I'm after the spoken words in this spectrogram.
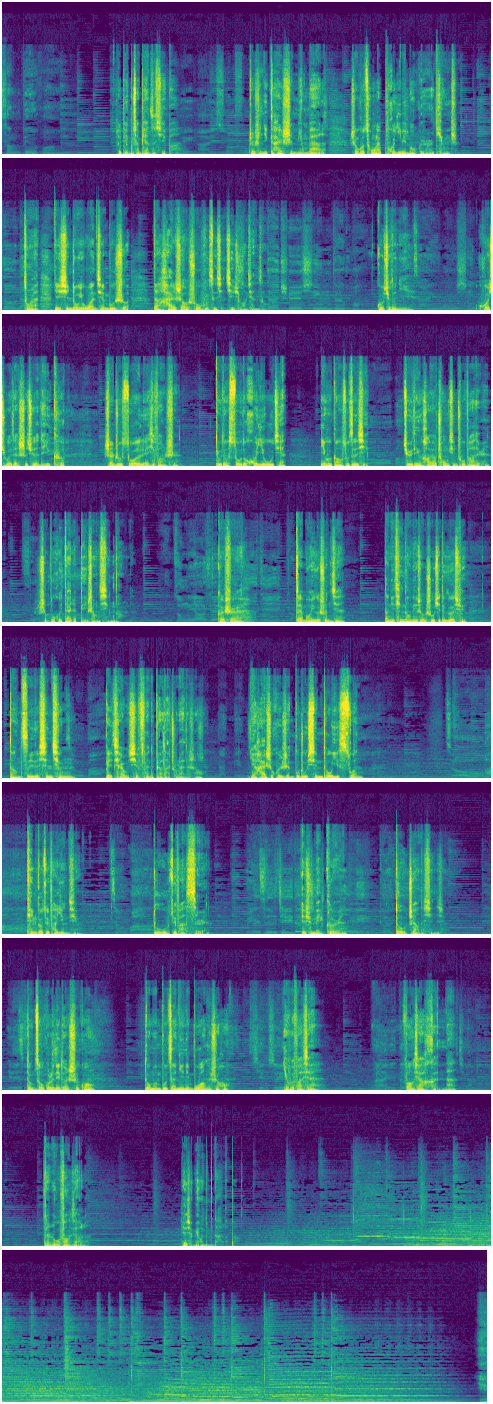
这并不算骗自己吧，只是你开始明白了，生活从来不会因为某个人而停止。纵然你心中有万千不舍，但还是要说服自己继续往前走。过去的你，或许会在失去的那一刻，删除所有的联系方式，丢掉所有的回忆物件。你会告诉自己，决定好要重新出发的人，是不会带着悲伤行囊的。可是，在某一个瞬间，当你听到那首熟悉的歌曲，当自己的心情被恰如其分的表达出来的时候，你还是会忍不住心头一酸。听歌最怕应景，读物最怕死人。也许每个人都有这样的心情。等走过了那段时光，等我们不再念念不忘的时候，你会发现，放下很难。但如果放下了，也就没有那么难了。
